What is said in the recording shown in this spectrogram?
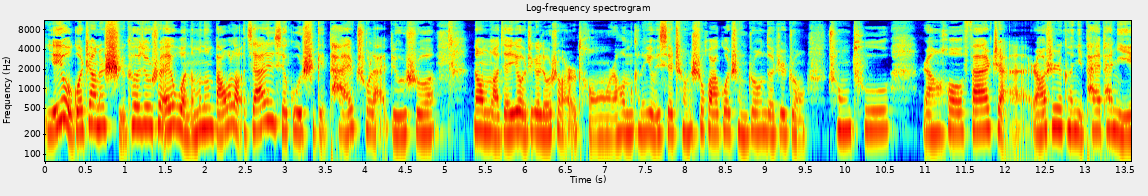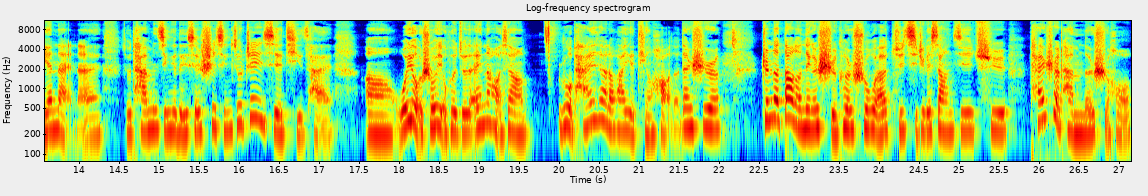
也有过这样的时刻，就是说，哎，我能不能把我老家的一些故事给拍出来？比如说，那我们老家也有这个留守儿童，然后我们可能有一些城市化过程中的这种冲突，然后发展，然后甚至可能你拍一拍你爷爷奶奶，就他们经历的一些事情，就这些题材。嗯，我有时候也会觉得，哎，那好像如果拍一下的话也挺好的。但是，真的到了那个时刻，说我要举起这个相机去拍摄他们的时候，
